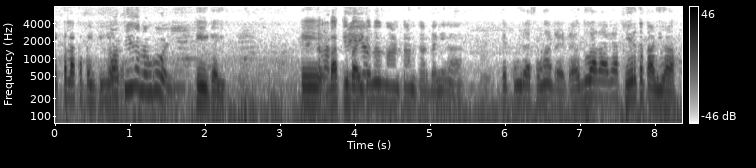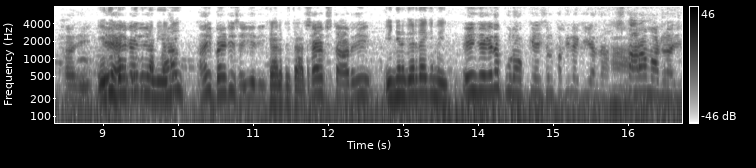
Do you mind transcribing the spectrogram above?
1 ਲੱਖ 35000 ਦਾ। ਬਾਕੀ ਤਾਂ ਮੰਗੂ ਆ ਜੀ। ਠੀਕ ਆ ਜੀ। ਤੇ ਬਾਕੀ ਬਾਈ ਕਹਿੰਦਾ ਮਾਨ ਤਾਨ ਕਰ ਦਾਂਗੇ ਹਾਂ। ਤੇ ਪੂਰਾ ਸੋਹਣਾ ਟਰੈਕਟਰ ਆ। ਉਦੋਂ ਬਾਅਦ ਆ ਗਿਆ ਫੇਰ 41 ਵਾਲਾ। ਹਾਂ ਜੀ ਇਹਦੀ ਬੈਟਰੀ ਵੀ ਨਵੀਂ ਆ ਨਾ ਹਾਂ ਜੀ ਬੈਟਰੀ ਸਹੀ ਹੈ ਜੀ। ਸੈਲਫ ਸੈਲਫ ਸਟਾਰਟ ਸਟਾਰਟ ਜੀ। ਇੰਜਨ ਗੇਅਰ ਦਾ ਕਿਵੇਂ? ਜੀ? ਜੇ ਕਹਿੰਦਾ ਪੂਰਾ ਓਕੇ ਤੁਹਾਨੂੰ ਪਤਾ ਹੀ ਲੱਗੀ ਜਾਂਦਾ। ਹਾਂ। 17 ਮਾਡਲ ਆ ਜੀ।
